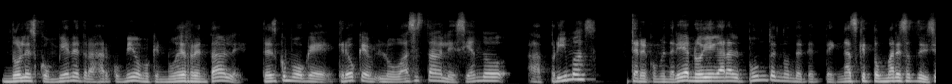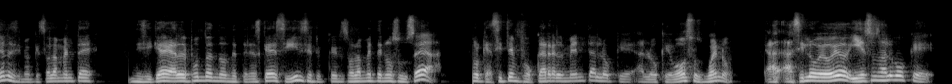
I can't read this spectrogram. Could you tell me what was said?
no les conviene trabajar conmigo porque no es rentable. Entonces como que creo que lo vas estableciendo a primas te recomendaría no llegar al punto en donde te tengas que tomar esas decisiones, sino que solamente ni siquiera llegar al punto en donde tenés que decidir, sino que solamente no suceda, porque así te enfocas realmente a lo que, a lo que vos sos bueno. así lo veo yo y eso es algo que,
